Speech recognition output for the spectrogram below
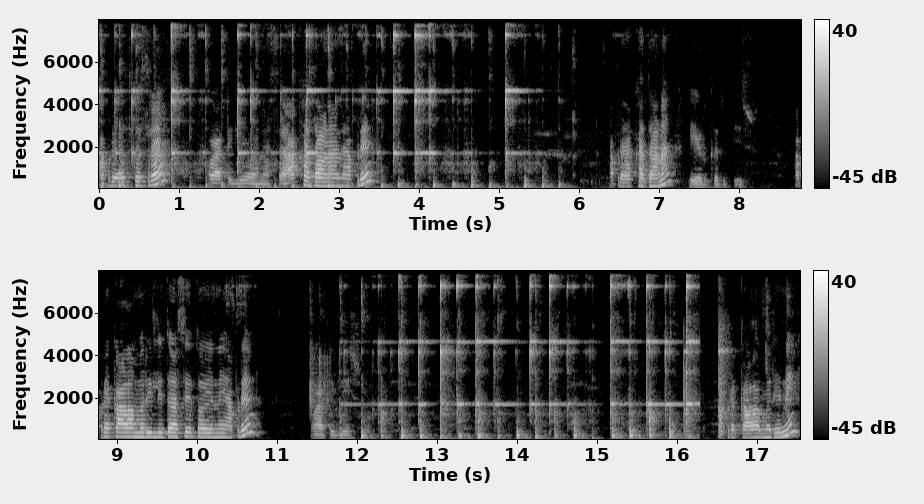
આપણે અધકસરા વાટી લેવાના છે. આખા ધાણાને આપણે આપણે આખા ધાણા એડ કરી દઈશું. આપણે કાળા મરી લીધા છે તો એને આપણે વાટી દઈશું. આપણે કાળા મરીને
